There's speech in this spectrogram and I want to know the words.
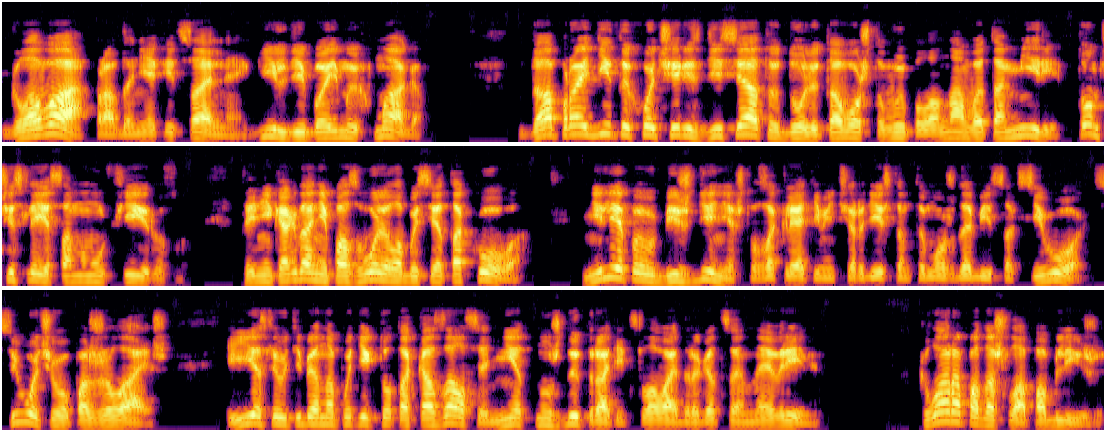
Глава, правда неофициальная, гильдии боевых магов. Да пройди ты хоть через десятую долю того, что выпало нам в этом мире, в том числе и самому Фейрусу. Ты никогда не позволила бы себе такого. Нелепое убеждение, что заклятиями чародейством ты можешь добиться всего, всего, чего пожелаешь. И если у тебя на пути кто-то оказался, нет нужды тратить слова и драгоценное время. Клара подошла поближе.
